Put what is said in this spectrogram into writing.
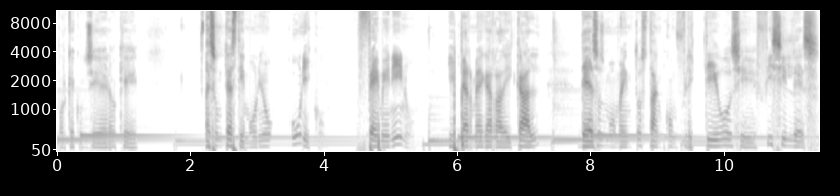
porque considero que es un testimonio único, femenino, hiper mega radical de esos momentos tan conflictivos y difíciles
